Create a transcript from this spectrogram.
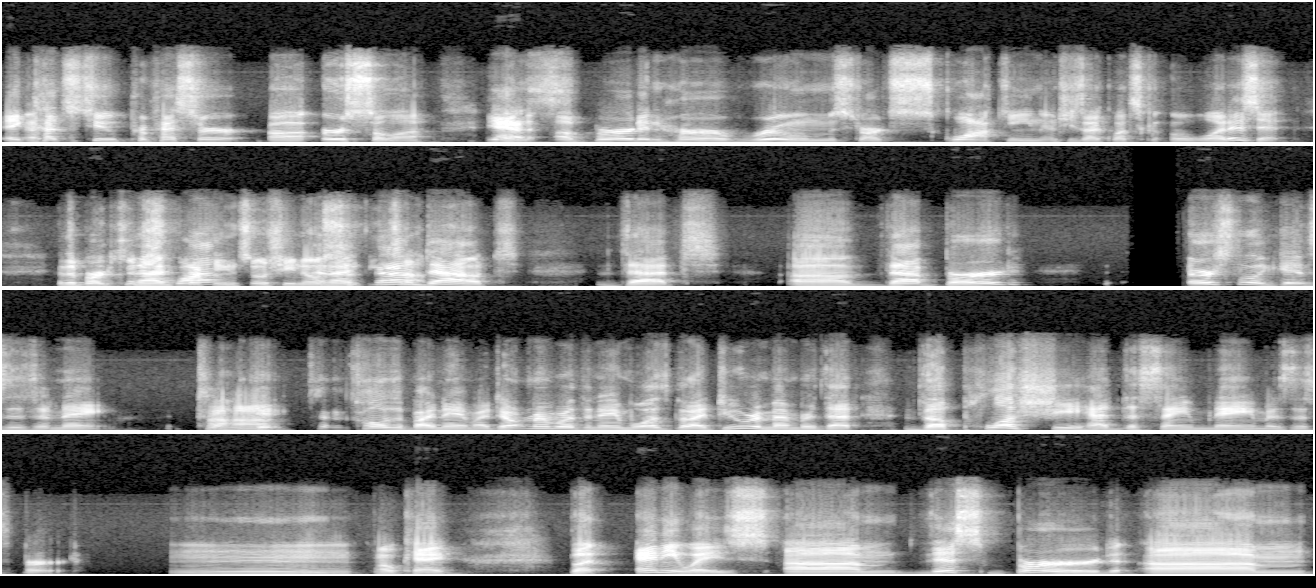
It cuts to Professor uh, Ursula, Yes. and a bird in her room starts squawking, and she's like, "What's what is it?" And the bird keeps And squawking, found- so she knows and I found up. out that uh, that bird, Ursula gives it a name. To, Uh-huh. get- to calls it by name. I don't remember what the name was, but I do remember that the plushie had the same name as this bird. Mm, okay. But anyways, um, this bird, um,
